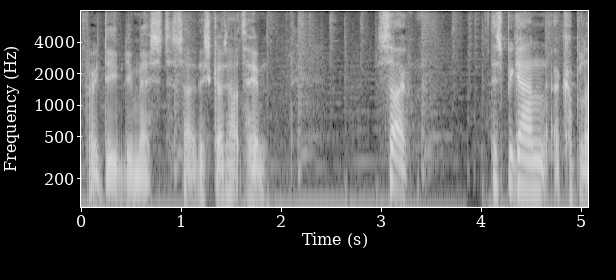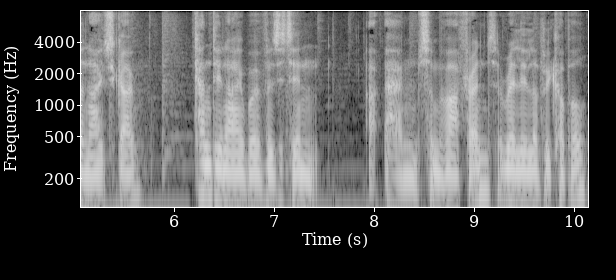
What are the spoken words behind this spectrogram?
very deeply missed. So this goes out to him. So this began a couple of nights ago. Candy and I were visiting uh, um, some of our friends, a really lovely couple,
